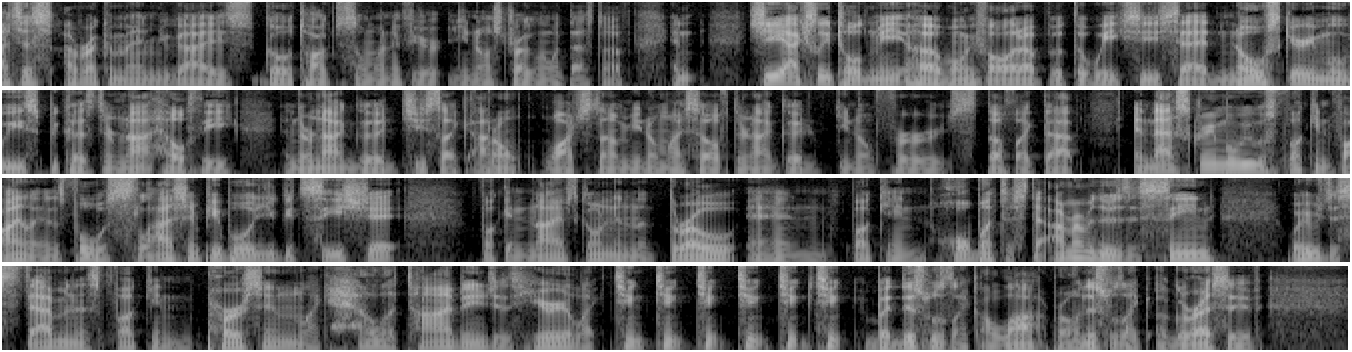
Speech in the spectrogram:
I just I recommend you guys go talk to someone if you're you know struggling with that stuff. And she actually told me uh, when we followed up with the week, she said no scary movies because they're not healthy and they're not good. She's like I don't watch them, you know myself. They're not good, you know, for stuff like that. And that scream movie was fucking violent. This fool was slashing people. You could see shit. Fucking knives going in the throat and fucking whole bunch of stuff. I remember there was this scene where he was just stabbing this fucking person like hella times and you just hear like tink tink tink tink tink tink. But this was like a lot bro and this was like aggressive.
